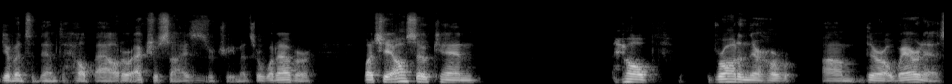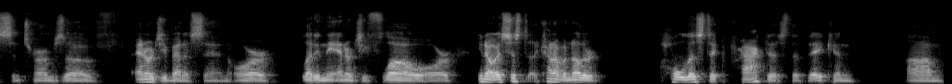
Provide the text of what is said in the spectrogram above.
given to them to help out or exercises or treatments or whatever but she also can help broaden their um, their awareness in terms of energy medicine or letting the energy flow or you know it's just kind of another holistic practice that they can um,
